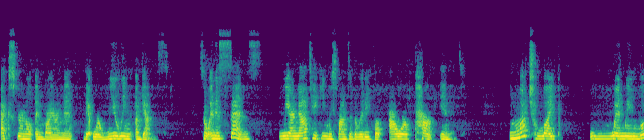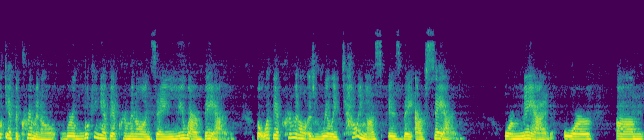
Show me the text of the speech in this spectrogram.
external environment that we're reeling against. So, in a sense, we are not taking responsibility for our part in it. Much like when we look at the criminal, we're looking at that criminal and saying, You are bad. But what that criminal is really telling us is they are sad or mad or um,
